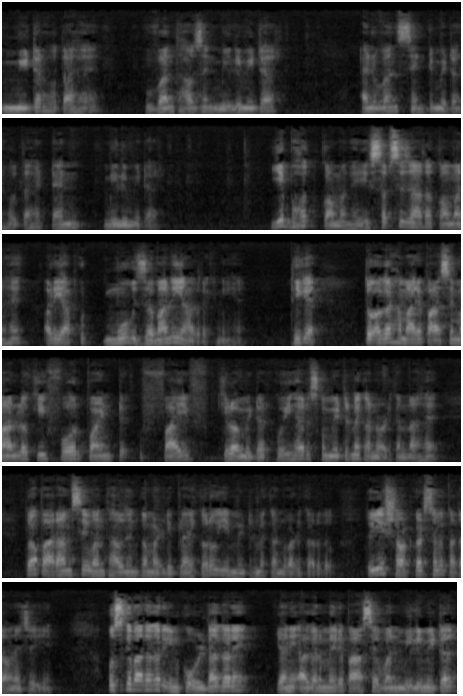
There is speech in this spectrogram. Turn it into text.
मीटर होता है one thousand millimetre and one centimetre होता है टेन मिलीमीटर। ये बहुत कॉमन है, ये सबसे ज़्यादा कॉमन है और ये आपको मुँह जबानी याद रखनी है, ठीक है? तो अगर हमारे पास से मान लो कि 4.5 किलोमीटर कोई है और उसको मीटर में कन्वर्ट करना है तो आप आराम से 1000 का मल्टीप्लाई करो, ये मीटर में कन्वर्ट कर दो। तो ये शॉर्टकट्स हमें पता होने चाहिए। उसके बाद अगर इनको उल्टा करें, यानी अगर मेरे पास है वन मिलीमीटर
